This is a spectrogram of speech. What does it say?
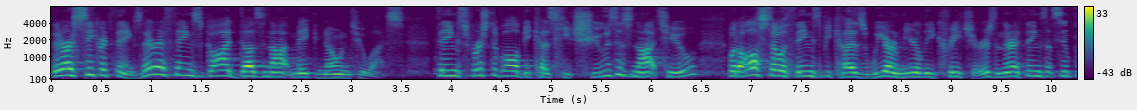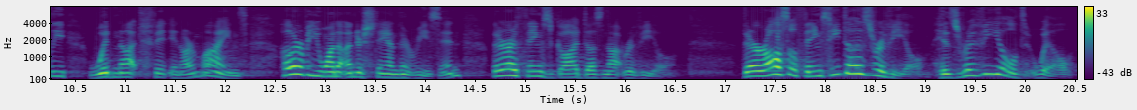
There are secret things. There are things God does not make known to us. Things, first of all, because He chooses not to, but also things because we are merely creatures, and there are things that simply would not fit in our minds. However, you want to understand the reason, there are things God does not reveal. There are also things He does reveal, His revealed will.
